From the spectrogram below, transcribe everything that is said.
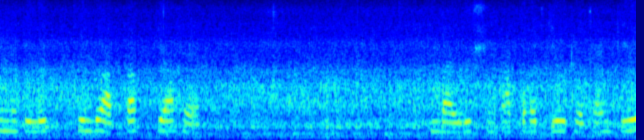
सुनने के लिए कुल्लू आपका क्या है? बालवीर सिंह आप बहुत क्यूट हो थैंक यू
